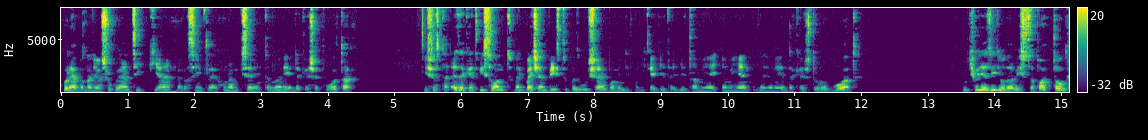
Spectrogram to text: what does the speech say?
korábban nagyon sok olyan cikk jelent meg a Sinclair Hun, amik szerintem nagyon érdekesek voltak, és aztán ezeket viszont meg becsempésztük az újságban, mindig mondjuk egyet-egyet, ami, egy, ami ilyen nagyon érdekes dolog volt. Úgyhogy ez így oda-vissza pattog,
